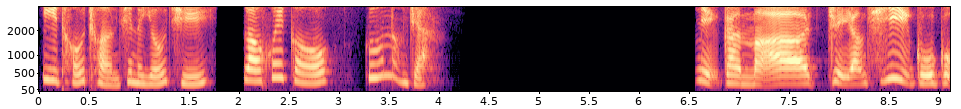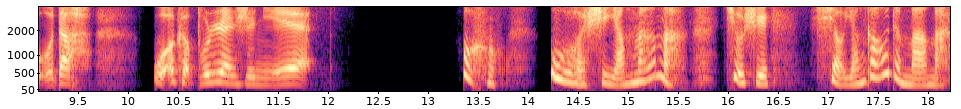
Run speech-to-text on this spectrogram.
一头闯进了邮局。老灰狗咕哝着：“你干嘛这样气鼓鼓的？我可不认识你。”“哦，我是羊妈妈，就是小羊羔的妈妈，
